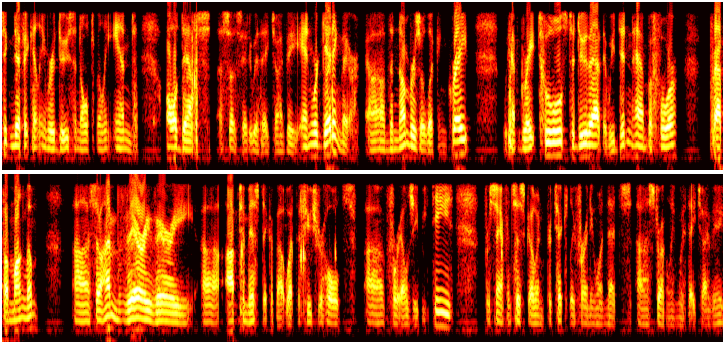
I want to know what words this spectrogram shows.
significantly reduce and ultimately end all deaths associated with HIV. And we're getting there. Uh, the numbers are looking great. We have great tools to do that that we didn't have before, PrEP among them. Uh, so I'm very, very uh, optimistic about what the future holds uh, for LGBTs, for San Francisco, and particularly for anyone that's uh, struggling with HIV.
